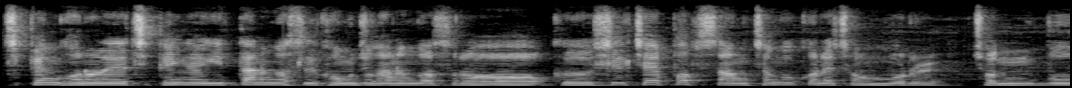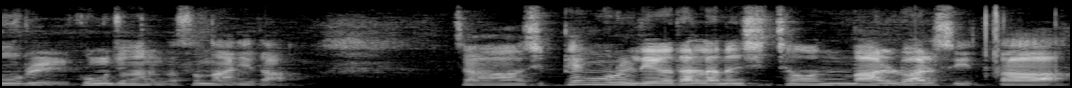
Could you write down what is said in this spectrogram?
집행권원의 집행력이 있다는 것을 공증하는 것으로 그 실제법상 청구권의 전부를, 전부를 공증하는 것은 아니다. 자, 집행문을 내어달라는 신청은 말로 할 수 있다.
